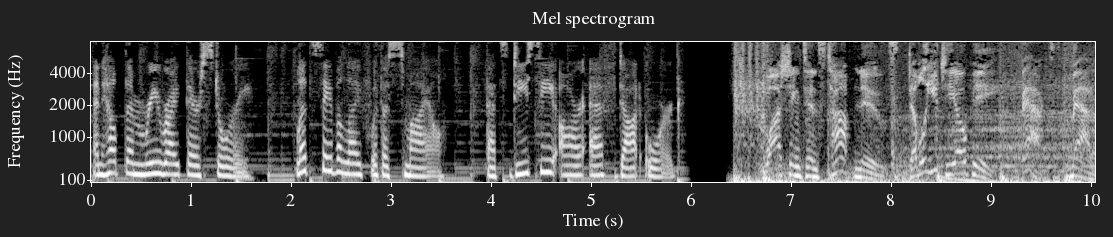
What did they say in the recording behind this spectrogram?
and help them rewrite their story. Let's save a life with a smile. That's dcrf.org. Washington's top news, WTOP. Facts matter.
